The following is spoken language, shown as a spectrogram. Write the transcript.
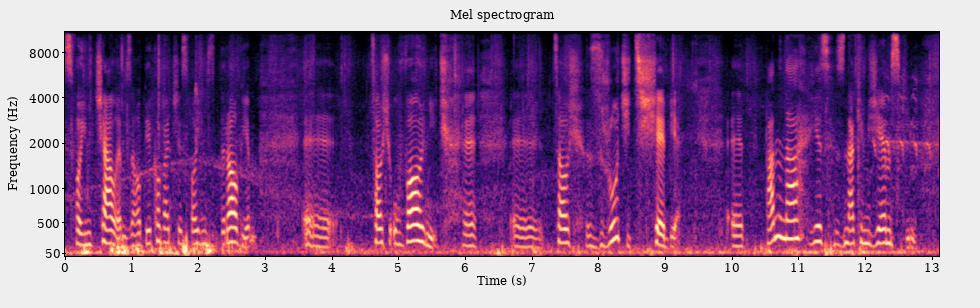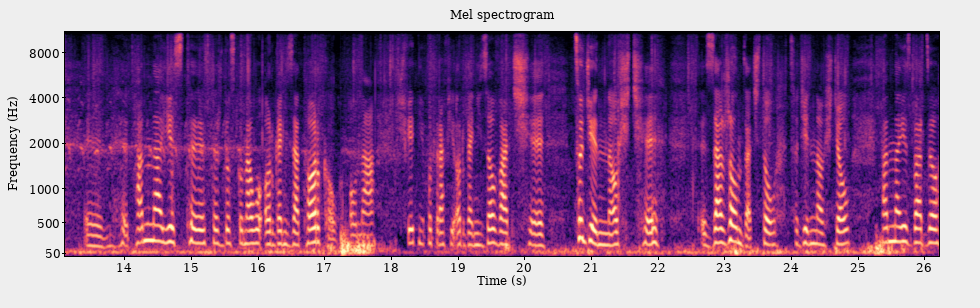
swoim ciałem, zaopiekować się swoim zdrowiem, coś uwolnić, e, e, coś zrzucić z siebie. E, Panna jest znakiem ziemskim. E, Panna jest e, też doskonałą organizatorką. Ona świetnie potrafi organizować e, codzienność, e, zarządzać tą codziennością. Panna jest bardzo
